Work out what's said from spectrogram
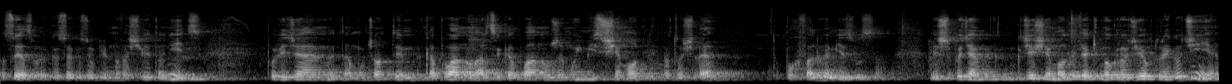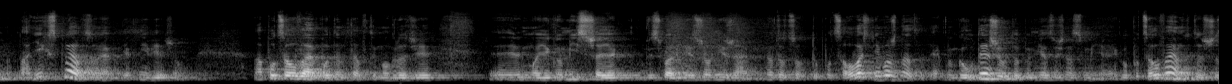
No co ja złego, zrobiłem? No właściwie to nic. Powiedziałem tam uczącym kapłanom, arcykapłanom, że mój mistrz się modlił. No to źle. To pochwaliłem Jezusa. Jeszcze powiedziałem, gdzie się modli, w jakim ogrodzie, o której godzinie. No, a niech sprawdzą, jak, jak nie wierzą. A pocałowałem potem tam w tym ogrodzie e, mojego mistrza, jak wysłali mnie z żołnierzami. No to co, to pocałować nie można? Jakbym go uderzył, to bym miał coś na sumieniu. Jak go pocałowałem, no to jeszcze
